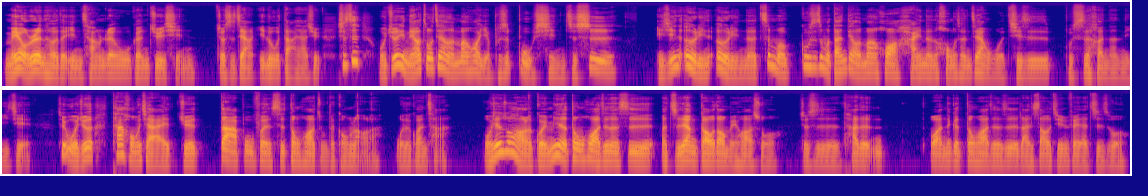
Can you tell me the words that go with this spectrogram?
没有任何的隐藏任务跟剧情，就是这样一路打下去。其实我觉得你要做这样的漫画也不是不行，只是已经二零二零了，这么故事这么单调的漫画还能红成这样，我其实不是很能理解。所以我觉得它红起来绝大部分是动画组的功劳啦。我的观察，我先说好了，《鬼灭》的动画真的是呃质量高到没话说，就是它的哇那个动画真的是燃烧经费在制作。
